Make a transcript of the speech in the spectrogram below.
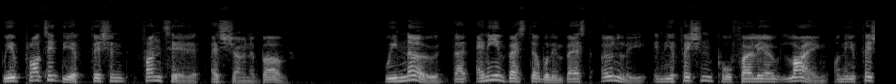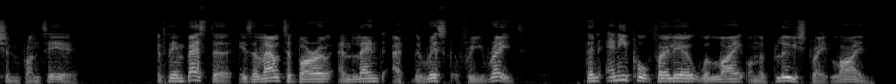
we have plotted the efficient frontier as shown above. We know that any investor will invest only in the efficient portfolio lying on the efficient frontier. If the investor is allowed to borrow and lend at the risk-free rate, then any portfolio will lie on the blue straight line.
